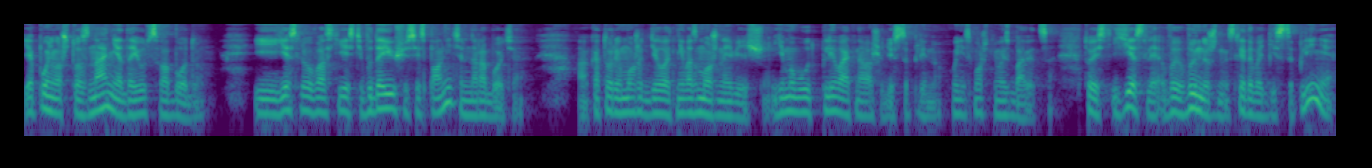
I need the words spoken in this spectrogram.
Я понял, что знания дают свободу. И если у вас есть выдающийся исполнитель на работе, а, который может делать невозможные вещи, ему будут плевать на вашу дисциплину, вы не сможете от него избавиться. То есть, если вы вынуждены следовать дисциплине,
